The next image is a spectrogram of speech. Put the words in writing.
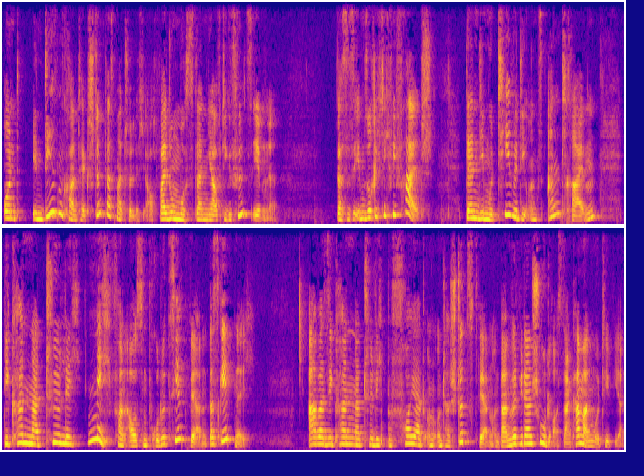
Und in diesem Kontext stimmt das natürlich auch, weil du musst dann ja auf die Gefühlsebene. Das ist eben so richtig wie falsch. Denn die Motive, die uns antreiben, die können natürlich nicht von außen produziert werden. Das geht nicht aber sie können natürlich befeuert und unterstützt werden. Und dann wird wieder ein Schuh draus. Dann kann man motivieren.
